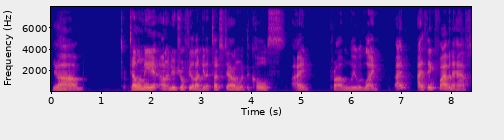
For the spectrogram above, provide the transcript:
Yeah. um, telling me on a neutral field I'd get a touchdown with the Colts, I probably would like. I I think five and a half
